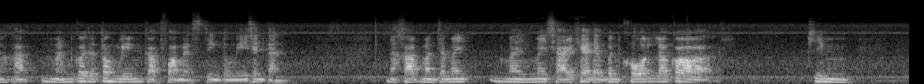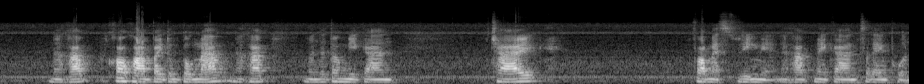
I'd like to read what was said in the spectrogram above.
นะครับมันก็จะต้องลิงก์กับ format string ตรงนี้เช่นกันนะครับมันจะไม่ไม่ไม่ใช้แค่ double quote แล้วก็ พิมพ์นะครับ ข้อความไปตรงๆแล้วนะครับ มันจะต้องมีการใช้ format string เนี่ยนะครับ ในการแสดงผล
